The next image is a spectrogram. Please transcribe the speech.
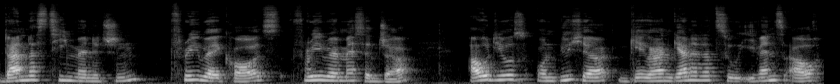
dann das Team managen, Three-Way Calls, Three-Way Messenger, Audios und Bücher gehören gerne dazu, Events auch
